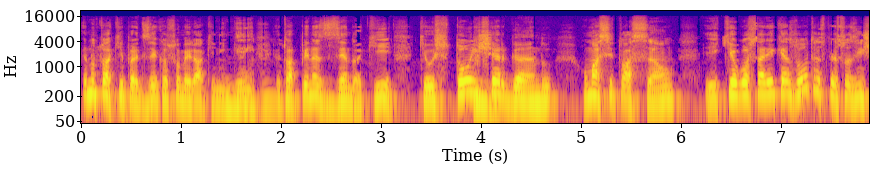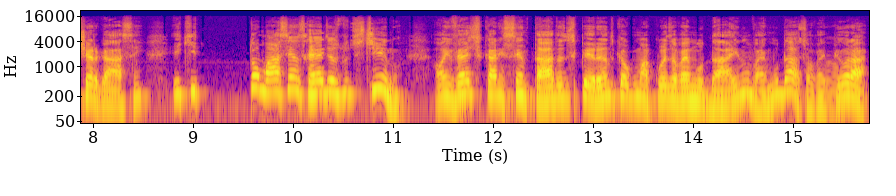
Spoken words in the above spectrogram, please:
Eu não estou aqui para dizer que eu sou melhor que ninguém. Uhum. Eu estou apenas dizendo aqui que eu estou enxergando uma situação e que eu gostaria que as outras pessoas enxergassem e que tomassem as rédeas do destino, ao invés de ficarem sentadas esperando que alguma coisa vai mudar e não vai mudar, só vai não. piorar.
